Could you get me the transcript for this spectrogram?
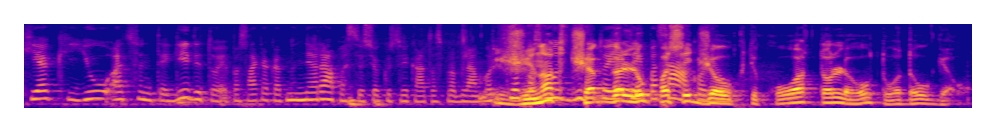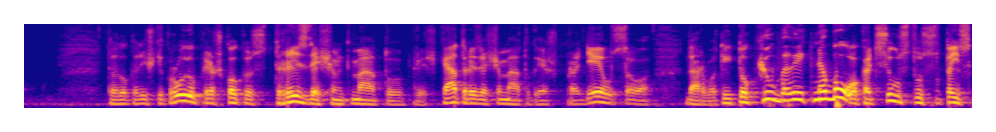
kiek jų atsiuntė gydytojai, pasakė, kad nu, nėra pas jūs jokių sveikatos problemų. Žinot, čia galiu tai pasidžiaugti, kuo toliau, tuo daugiau. Todėl, kad iš tikrųjų prieš kokius 30 metų, prieš 40 metų, kai aš pradėjau savo darbą, tai tokių beveik nebuvo, kad siūstų su tais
